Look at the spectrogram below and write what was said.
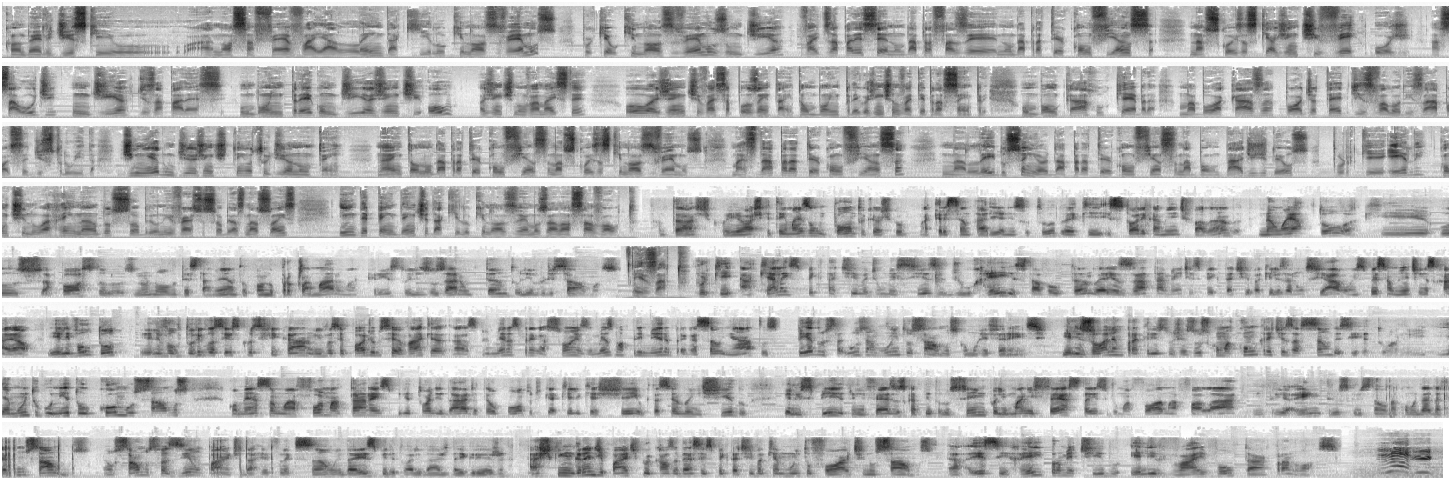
quando ele diz que o, a nossa fé vai além daquilo que nós vemos, porque o que nós vemos um dia vai desaparecer. Não dá para fazer, não dá para ter confiança nas coisas que a gente vê hoje. A saúde um dia desaparece. Um bom emprego um dia a gente ou a gente não vai mais ter, ou a gente vai se aposentar. Então, um bom emprego a gente não vai ter para sempre. Um bom carro quebra. Uma boa casa pode até desvalorizar, pode ser destruída. Dinheiro um dia a gente tem, outro dia não tem. Né? Então, não dá para ter confiança nas coisas que nós vemos, mas dá para ter confiança na lei do Senhor, dá para ter confiança na bondade de Deus, porque ele continua reinando sobre o universo, sobre as nações, independente daquilo que nós vemos à nossa volta. Fantástico. E eu acho que tem mais um ponto que eu acho que eu acrescentaria nisso tudo, é que, historicamente falando, não é à toa que os apóstolos no Novo Testamento, quando proclamaram a Cristo, eles usaram tanto o livro de Salmos. Exato. Porque aquela expectativa de um Messias, de um rei estar voltando, era exatamente a expectativa que eles anunciavam, especialmente em Israel. E ele voltou. Ele voltou e vocês crucificaram. E você pode observar que as primeiras pregações, mesmo a primeira pregação em Atos, Pedro usa muito os salmos como referência. E eles olham para Cristo Jesus como a concretização desse retorno. E, e é muito bonito como os salmos começam a formatar a espiritualidade até o ponto de que aquele que é cheio, que está sendo enchido pelo Espírito, em Efésios capítulo 5, ele manifesta isso de uma forma a falar entre, entre os cristãos na comunidade da fé com salmos. É, os salmos faziam parte da reflexão e da espiritualidade da igreja. Acho que em grande parte por causa dessa expectativa que é muito forte nos salmos. É, esse rei prometido, ele vai voltar para nós. Ilahi!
